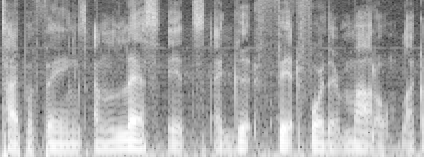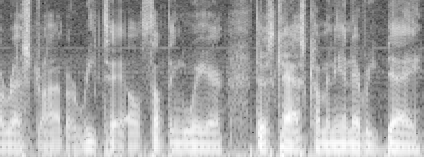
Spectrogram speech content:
type of things unless it's a good fit for their model, like a restaurant or retail, something where there's cash coming in every day.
